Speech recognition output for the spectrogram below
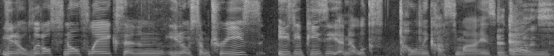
you know, little snowflakes and, you know, some trees, easy peasy, and it looks totally customized. It does.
